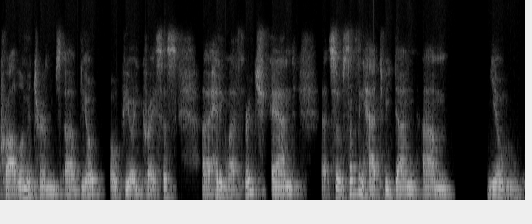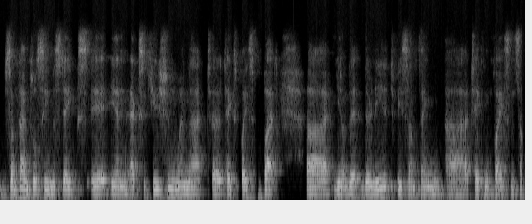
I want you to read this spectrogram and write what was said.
problem in terms of the op- opioid crisis uh, hitting Lethbridge. And uh, so something had to be done. Um, you know, sometimes we'll see mistakes in, in execution when that uh, takes place, but uh, you know, th- there needed to be something uh, taking place and something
